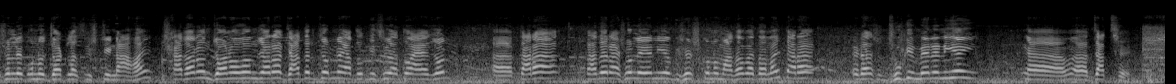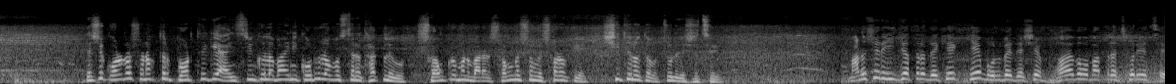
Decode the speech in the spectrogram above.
আসলে কোনো জটলা সৃষ্টি না হয়। সাধারণ জনগণ যারা, যাদের জন্য এত কিছু, এত আয়োজন তারা, তাদের আসলে এ নিয়ে বিশেষ কোনো মাথা ব্যথা নাই। তারা এটা ঝুঁকি মেনে নিয়েই যাচ্ছে। দেশে করোনা শনাক্তর পর থেকে আইন শৃঙ্খলা বাহিনী কঠোর অবস্থানে থাকলেও সংক্রমণ বাড়ার সঙ্গে সঙ্গে সড়কে শিথিলতাও চলে এসেছে। মানুষের ঈদ যাত্রা দেখে কে বলবে দেশে ভয়াবহ মাত্রা ছড়িয়েছে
